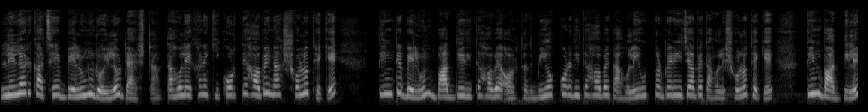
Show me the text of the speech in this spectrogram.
লীলার কাছে বেলুন রইল ড্যাশটা। তাহলে এখানে কি করতে হবে না, ষোলো থেকে তিনটে বেলুন বাদ দিয়ে দিতে হবে, অর্থাৎ বিয়োগ করে দিতে হবে, তাহলেই উত্তর বেরিয়ে যাবে। তাহলে ষোলো থেকে তিন বাদ দিলে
